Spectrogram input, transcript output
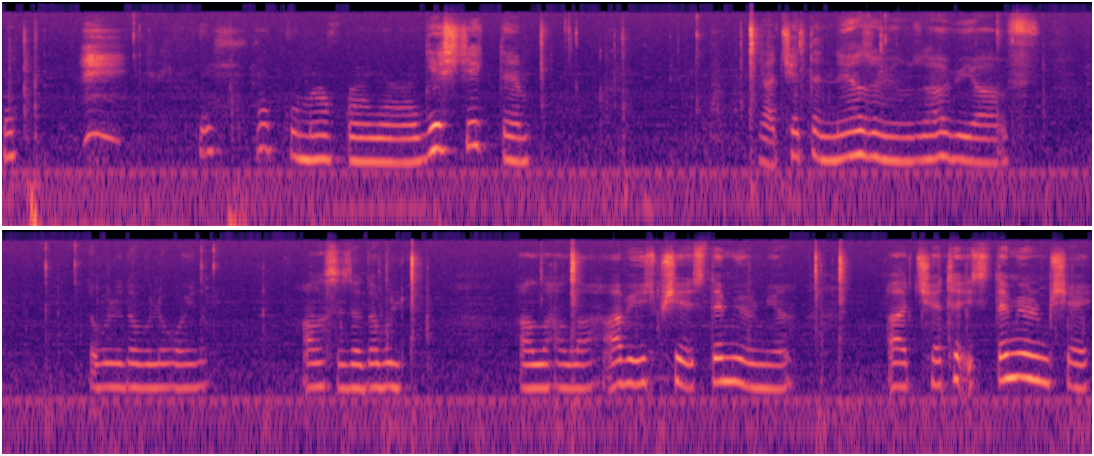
Hop. Geçecektim ya. Geçecektim. Ya chatte ne yazıyorsunuz abi ya? Üf. WW oyunu. Al size W. Allah Allah. Abi hiçbir şey istemiyorum ya. Aa, chat'e istemiyorum bir şey.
